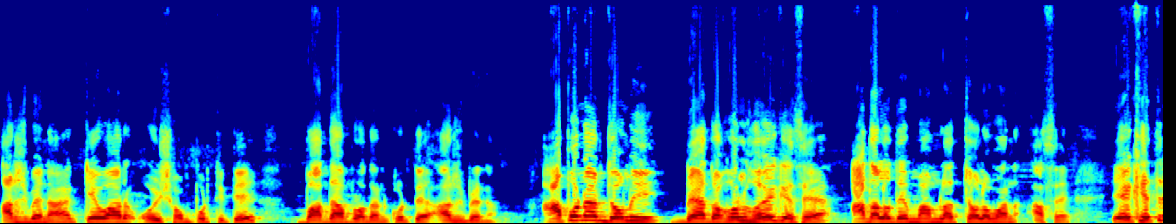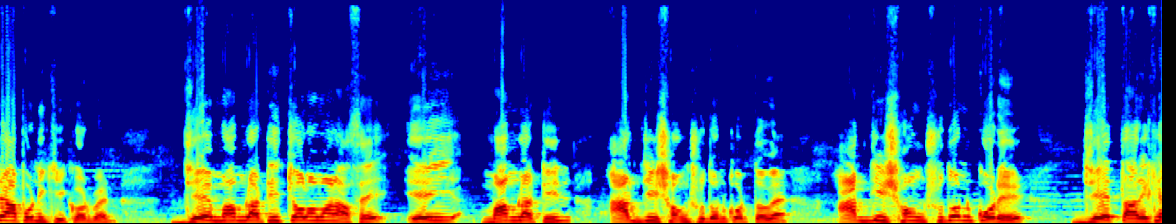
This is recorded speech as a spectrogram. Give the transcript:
আসবে না, কেউ আর ওই সম্পত্তিতে বাধা প্রদান করতে আসবে না। আপনার জমি বেদখল হয়ে গেছে, আদালতে মামলা চলমান আছে। এক্ষেত্রে আপনি কি করবেন? যে মামলাটি চলমান আছে, এই মামলাটির আর্জি সংশোধন করতে হবে। আর্জি সংশোধন করে যে তারিখে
